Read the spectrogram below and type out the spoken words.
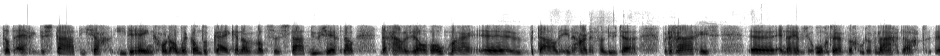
dat eigenlijk de staat, die zag iedereen gewoon de andere kant op kijken. En dan wat de staat nu zegt, nou, dan gaan we zelf ook maar betalen in harde valuta. Maar de vraag is, en daar hebben ze ongetwijfeld nog goed over nagedacht. Uh,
